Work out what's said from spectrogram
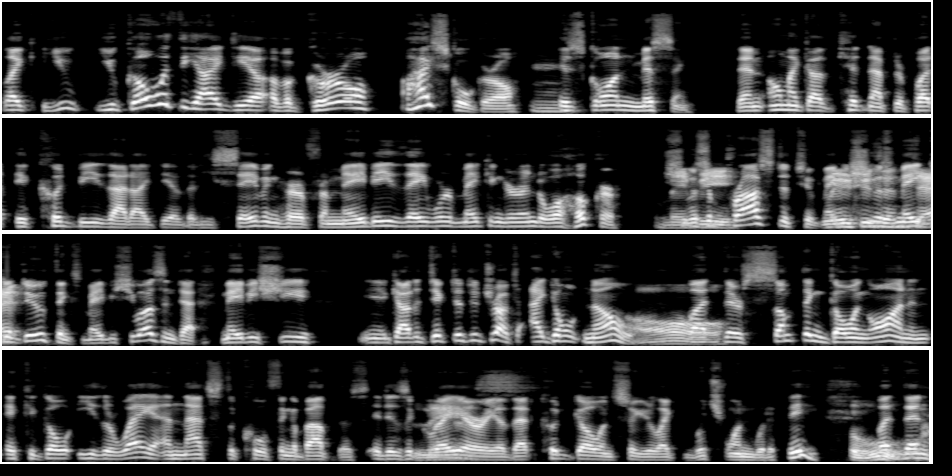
like you, you go with the idea of a girl, a high school girl, Mm. is gone missing. Then, oh my God, kidnapped her. But it could be that idea that he's saving her from maybe they were making her into a hooker. she was a prostitute. Maybe, maybe she was made to do things. Maybe she was in debt. Maybe she you got addicted to drugs. I don't know. Oh. But there's something going on, and it could go either way. And that's the cool thing about this. It is a gray Yes. area that could go. And so you're like, which one would it be? Ooh. But then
